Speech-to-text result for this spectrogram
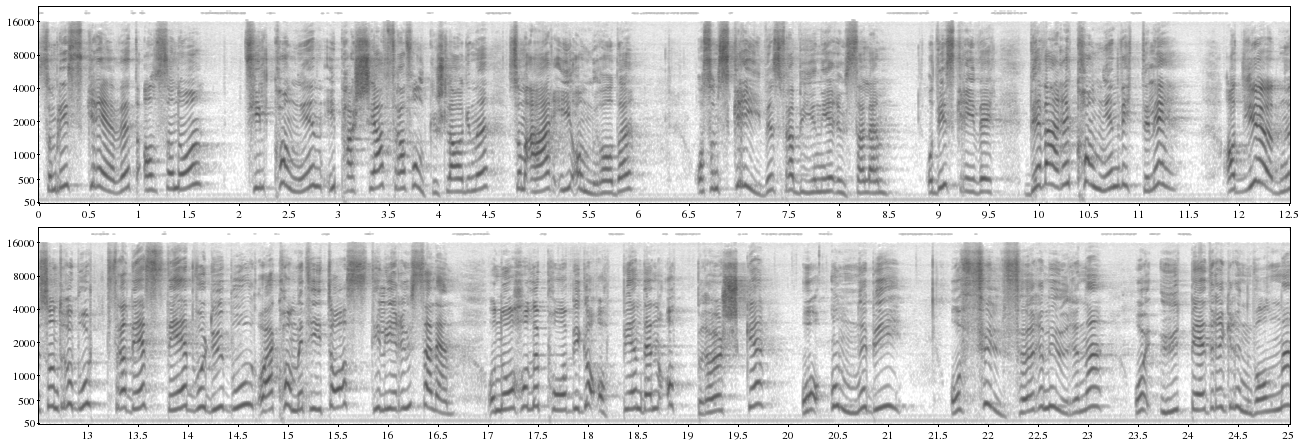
som blir skrevet altså nå til kongen i Persia fra folkeslagene som er i området, og som skrives fra byen Jerusalem. Og de skriver Det være kongen vitterlig at jødene som dro bort fra det sted hvor du bor, og er kommet hit til oss, til Jerusalem, og nå holder på å bygge opp igjen den opprørske og onde by, og fullføre murene og utbedre grunnvollene.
